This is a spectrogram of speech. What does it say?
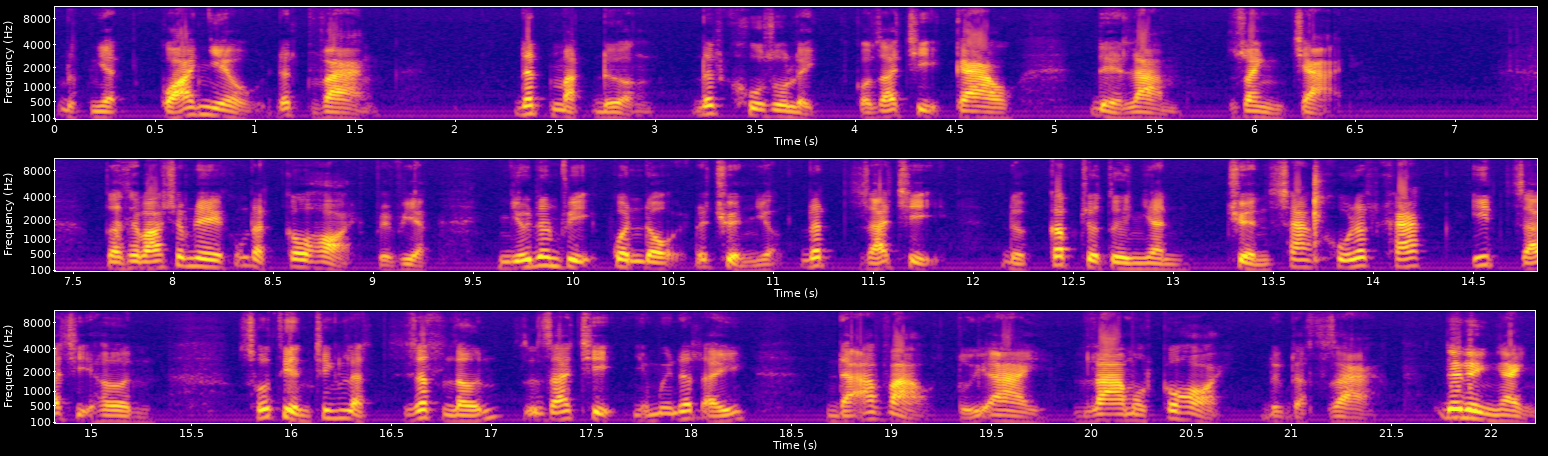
được nhận quá nhiều đất vàng, đất mặt đường, đất khu du lịch có giá trị cao để làm doanh trại. Tờ Thời báo chấm cũng đặt câu hỏi về việc nhiều đơn vị quân đội đã chuyển nhượng đất giá trị được cấp cho tư nhân chuyển sang khu đất khác ít giá trị hơn. Số tiền chênh lệch rất lớn giữa giá trị những miếng đất ấy đã vào túi ai là một câu hỏi được đặt ra. Đây là hình ảnh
